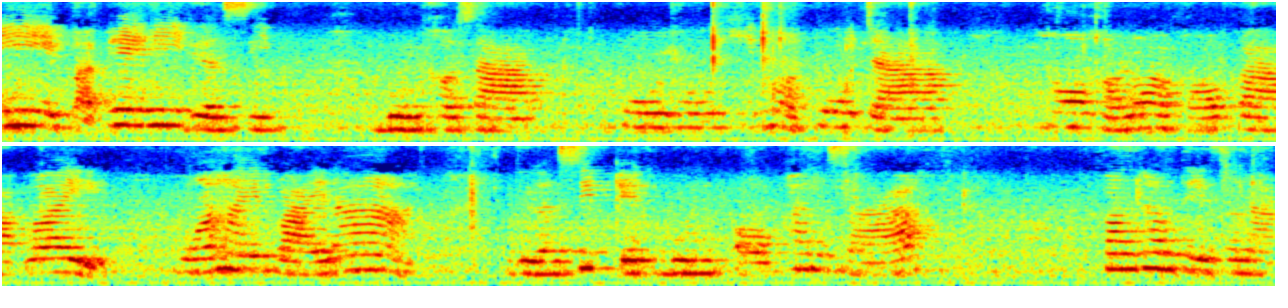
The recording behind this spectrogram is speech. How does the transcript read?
มีประเพณีเดือนสิบบุญเขาสาผู้ยูคิดหอดผู้จาห่อเขาน้อยขอฝากไว้ หัวให้ไหวหน้า เดือนสิบเอ็ดบุญออกพรรษา ฟังธรรมเทศนา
